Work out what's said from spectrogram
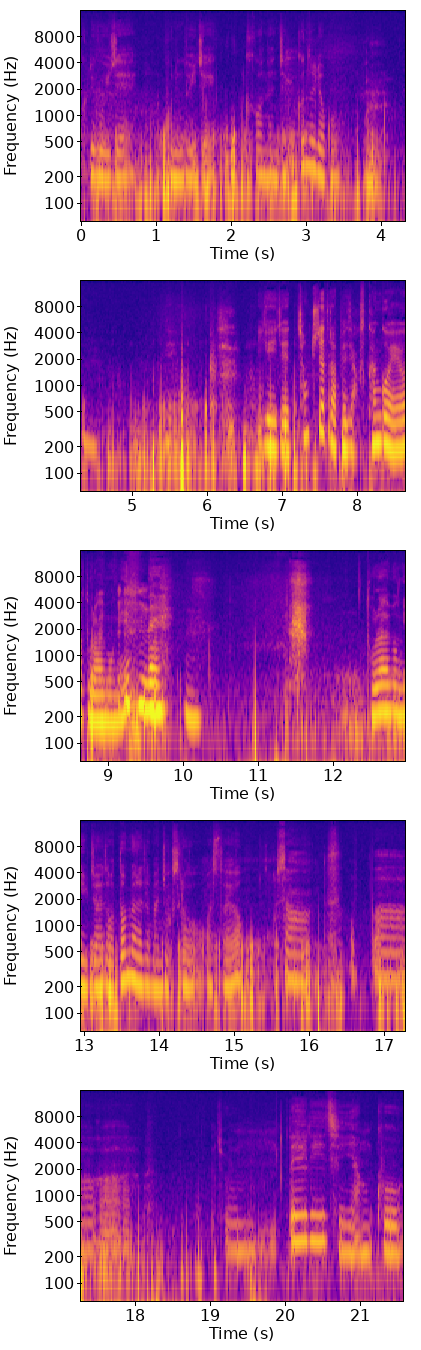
그리고 이제 본인도 이제 그거는 이제 끊으려고. 네. 네. 이게 이제 청취자들 앞에서 약속한 거예요, 도라에몽님. 네. 음. 도라에몽님 입장에서 어떤 면에서 만족스러웠어요? 우선 오빠가 좀 때리지 않고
